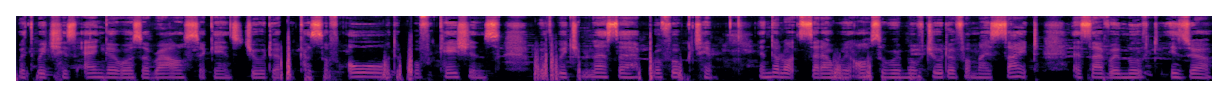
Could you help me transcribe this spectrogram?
with which his anger was aroused against Judah because of all the provocations with which Manasseh had provoked him. And the Lord said, I will also remove Judah from my sight, as I have removed Israel,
